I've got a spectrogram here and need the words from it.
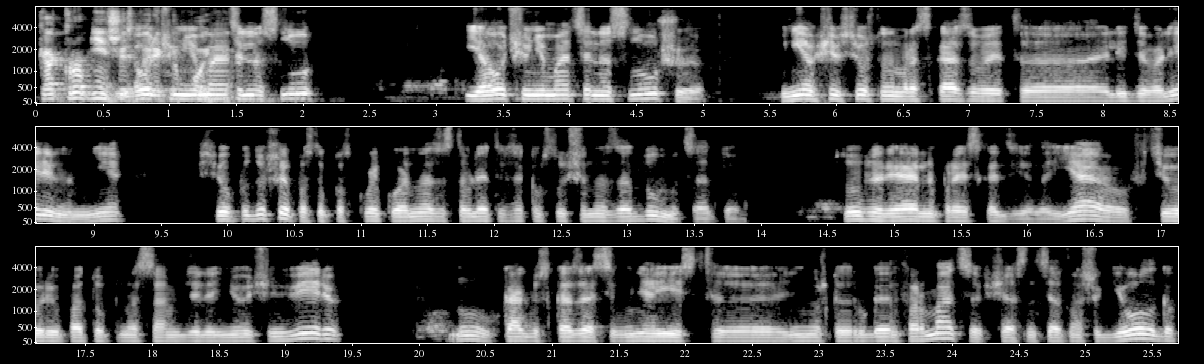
Как крупнейший историк очень эпохи. Внимательно слу... Я очень внимательно слушаю. Мне вообще все, что нам рассказывает э, Лидия Валерьевна, мне все по душе, поскольку она заставляет, во всяком случае, нас задуматься о том, что же реально происходило. Я в теорию потопа на самом деле не очень верю. Ну, как бы сказать, у меня есть э, немножко другая информация, в частности, от наших геологов,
